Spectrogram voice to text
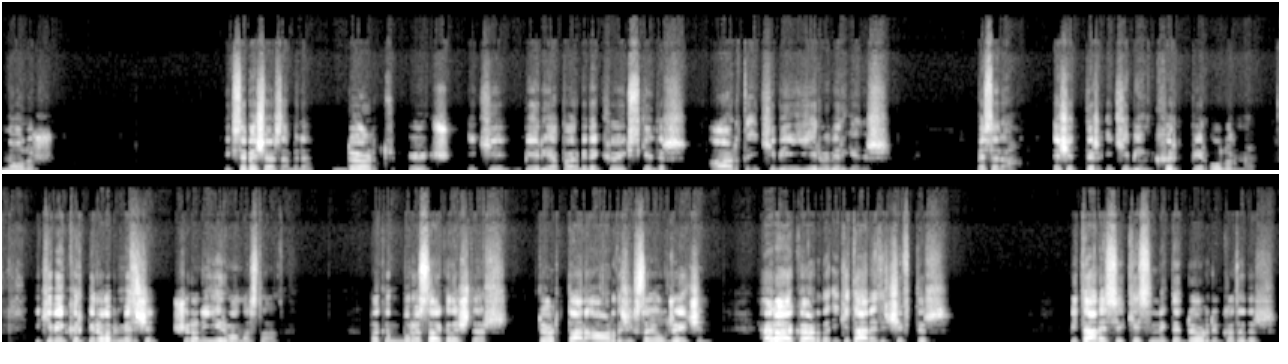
ne olur? X'e 5 versen bile 4, 3, 2, 1 yapar. Bir de qx gelir. Artı 2021 gelir. Mesela eşittir 2041 olur mu? 2041 olabilmesi için şuranın 20 olması lazım. Bakın burası arkadaşlar 4 tane ardışık sayı olacağı için her halükarda 2 tanesi çifttir. Bir tanesi kesinlikle 4'ün katıdır.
